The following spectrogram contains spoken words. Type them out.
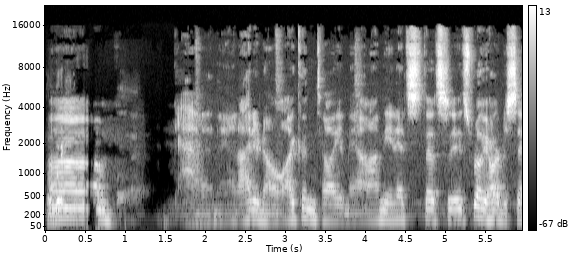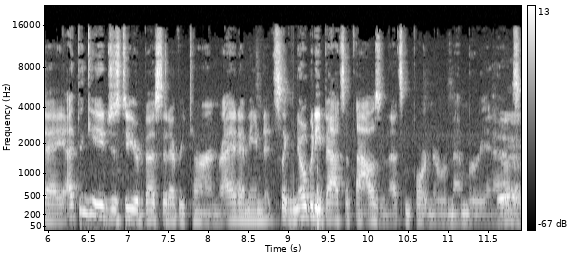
But where do you- Um, yeah, man, I don't know. I couldn't tell you, man. I mean, it's that's it's really hard to say. I think you just do your best at every turn, right? I mean, it's like nobody bats a thousand. That's important to remember, you know. yeah It's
